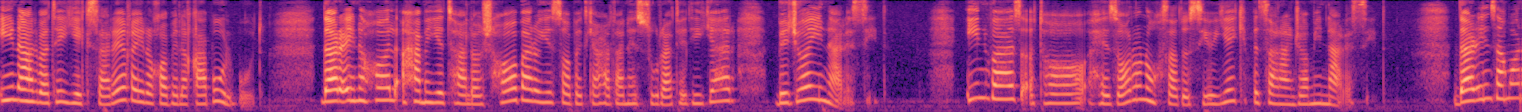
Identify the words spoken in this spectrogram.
این البته یک سره غیر قابل قبول بود. در این حال همه تلاش ها برای ثابت کردن صورت دیگر به جایی نرسید. این وضع تا 1931 به سرانجامی نرسید. در این زمان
